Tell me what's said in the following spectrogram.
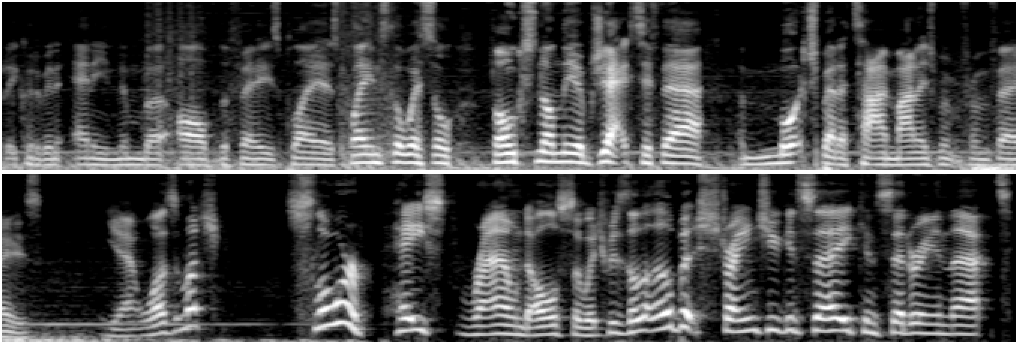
but it could have been any number of the FaZe players. Playing to the whistle, focusing on the objective there, and much better time management from FaZe. Yeah, it was a much slower paced round also, which was a little bit strange, you could say, considering that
